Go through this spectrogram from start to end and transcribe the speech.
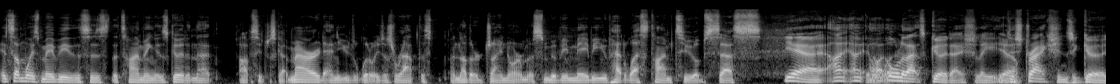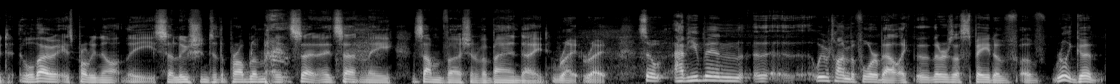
In some ways maybe this is the timing is good in that obviously just got married and you literally just wrapped this another ginormous movie maybe you've had less time to obsess Yeah, I, I, all of that's good actually. Yeah. Distractions are good, although it's probably not the solution to the problem. It's it's certainly some version of a band aid. right right so have you been uh, we were talking before about like there's a spate of, of really good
